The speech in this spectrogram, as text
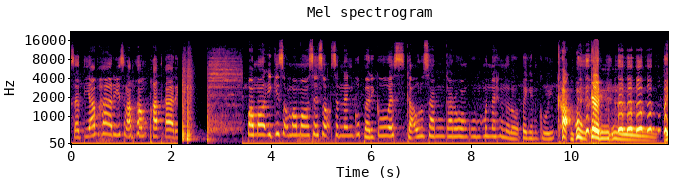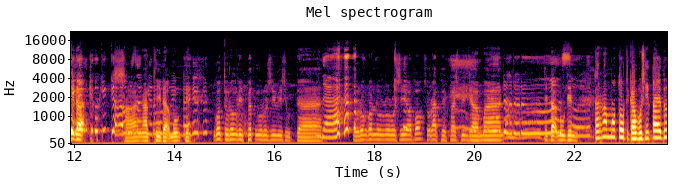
setiap hari selama empat hari. Pomo iki sok momo sesok Senenku bariku wes gak urusan karo wongku meneh ngono lho, pengen kuwi. gak mungkin. Tidak. sangat tidak mungkin. Engko durung ribet ngurusi wisuda. Durung kon ngurusi apa? Surat bebas pinjaman. Aduh, aduh, aduh, tidak mungkin. Sulit. karena moto di kampus kita itu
